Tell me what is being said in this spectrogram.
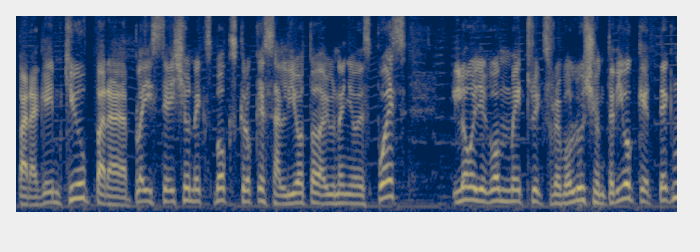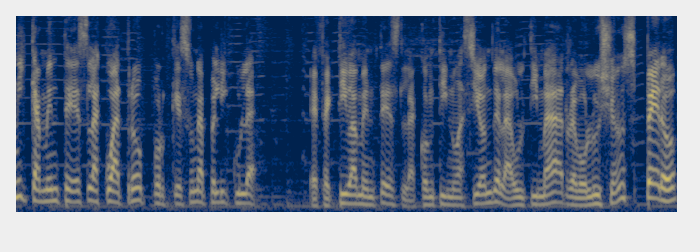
para GameCube, para PlayStation, Xbox, creo que salió todavía un año después. Y luego llegó Matrix Revolution. Te digo que técnicamente es la 4 porque es una película efectivamente es la continuación de la última Revolutions, pero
